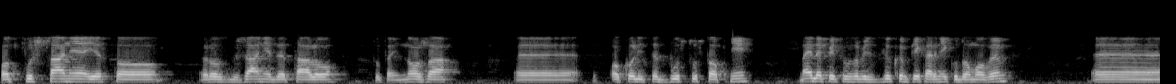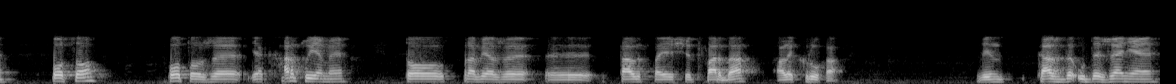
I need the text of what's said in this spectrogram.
Odpuszczanie jest to rozgrzanie detalu, tutaj noża, e, w okolice 200 stopni. Najlepiej to zrobić w zwykłym piekarniku domowym. E, Po co? Po to, że jak hartujemy, to sprawia, że e, stal staje się twarda, ale krucha. Więc każde uderzenie,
